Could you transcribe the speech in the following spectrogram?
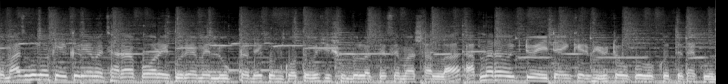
তো মাছগুলোকে একুরিয়ামে ছাড়ার পর একুরিয়ামের লুকটা দেখুন, কত বেশি সুন্দর লাগতেছে মাসাল্লাহ আপনারাও একটু এই ট্যাঙ্কের ভিউটা উপভোগ করতে থাকুন।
